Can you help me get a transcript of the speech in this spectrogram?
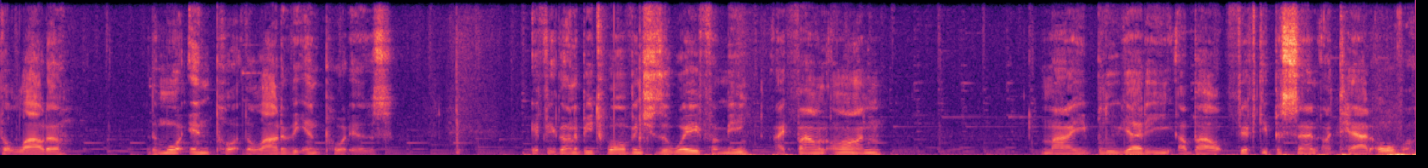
the louder the more input, the louder the input is. If you're going to be 12 inches away from me, I found on my Blue Yeti about 50% a tad over.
